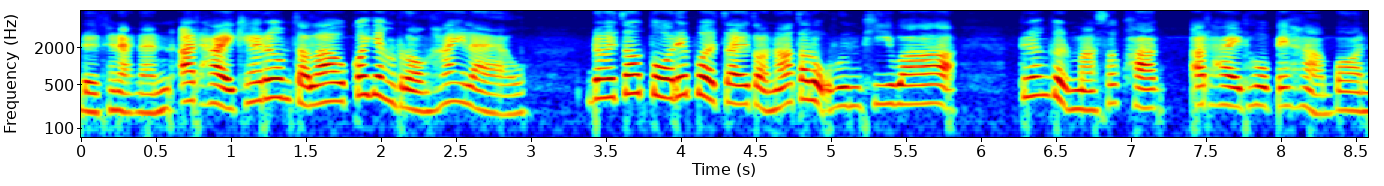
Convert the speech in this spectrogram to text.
โดยขณะนั้นอาไทยแค่เริ่มจะเล่าก็ยังร้องไห้แล้ว โดยเจ้าตัวได้เปิดใจต่อหน้าตลกรุ่นพี่ว่า เรื่องเกิดมาสักพัก อาไทยโทรไปหาบอล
